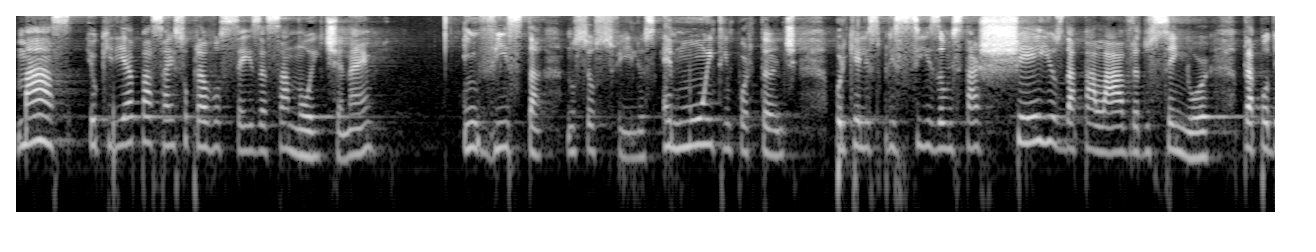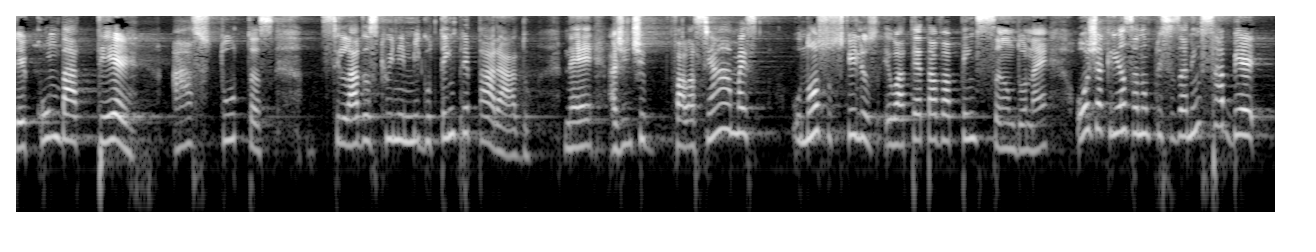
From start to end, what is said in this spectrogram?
mas eu queria passar isso para vocês essa noite, né? Invista nos seus filhos. É muito importante, porque eles precisam estar cheios da palavra do Senhor para poder combater as astutas ciladas que o inimigo tem preparado, né? A gente fala assim: "Ah, mas os nossos filhos, eu até estava pensando, né? Hoje a criança não precisa nem saber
